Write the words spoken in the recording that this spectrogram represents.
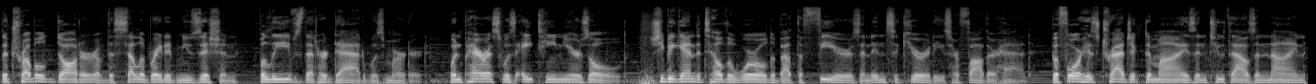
the troubled daughter of the celebrated musician believes that her dad was murdered. When Paris was 18 years old, she began to tell the world about the fears and insecurities her father had. Before his tragic demise in 2009,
